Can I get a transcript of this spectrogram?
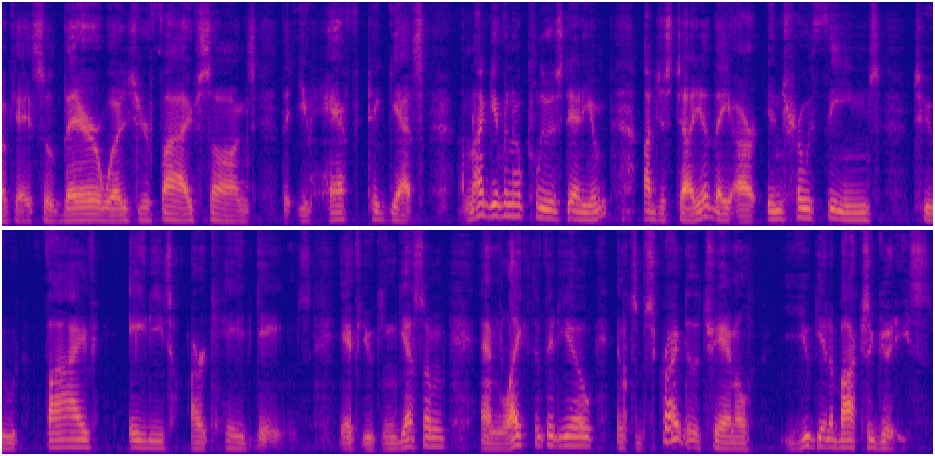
Okay, so there was your five songs that you have to guess. I'm not giving no clues to any of them. Um, I'll just tell you they are intro themes to five 80s arcade games. If you can guess them and like the video and subscribe to the channel, you get a box of goodies.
